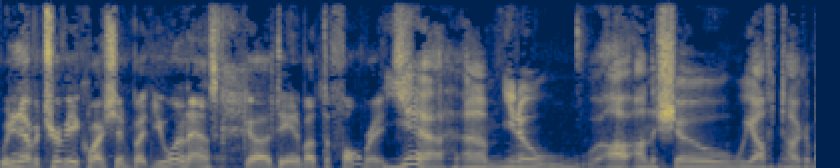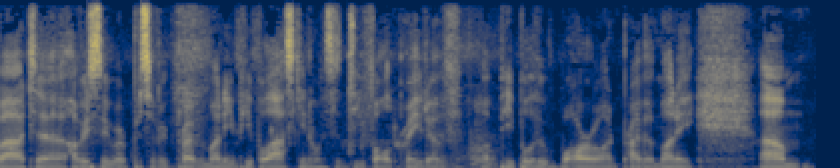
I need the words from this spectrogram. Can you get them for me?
We didn't have a trivia question, but you wanted to ask uh, Dane about default rates. Yeah, um, you know, on the show we often talk about. Uh, obviously, we're Pacific Private Money, and people ask, you know, what's the default rate of, of people who borrow on private money? Um,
